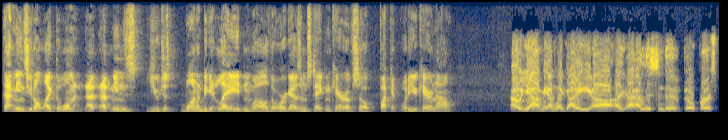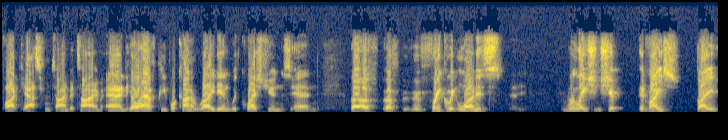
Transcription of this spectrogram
that means you don't like the woman. That, that means you just wanted to get laid and well the orgasm's taken care of so fuck it. What do you care now Oh yeah, man. Like I, uh, I, I listen to Bill Burr's podcast from time to time, and he'll have people kind of write in with questions. And uh, a, a, frequent one is relationship advice by,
